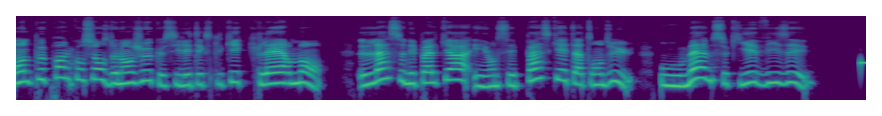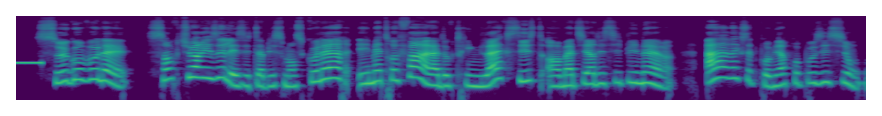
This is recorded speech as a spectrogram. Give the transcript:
On ne peut prendre conscience de l'enjeu que s'il est expliqué clairement. Là, ce n'est pas le cas et on ne sait pas ce qui est attendu, ou même ce qui est visé. Second volet, sanctuariser les établissements scolaires et mettre fin à la doctrine laxiste en matière disciplinaire, avec cette première proposition.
